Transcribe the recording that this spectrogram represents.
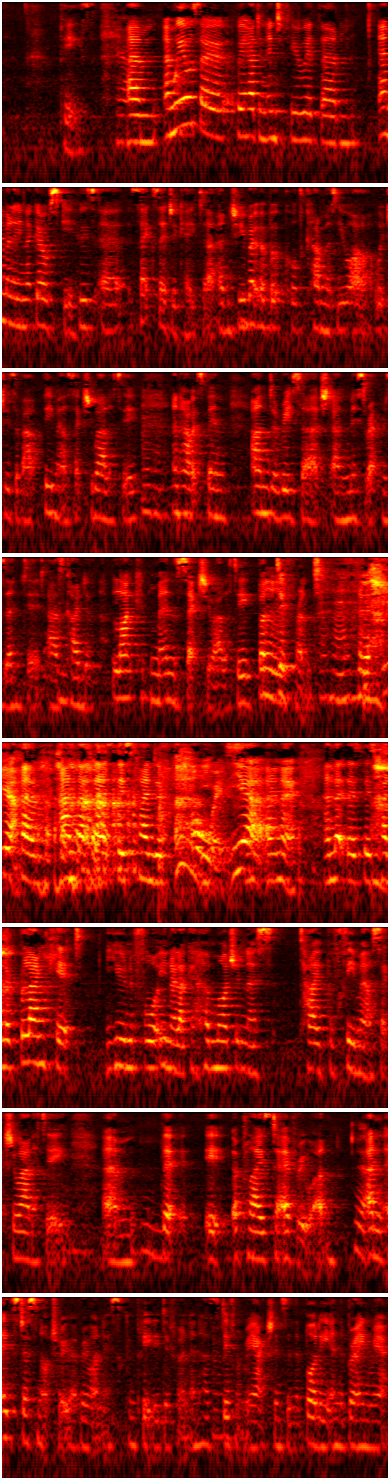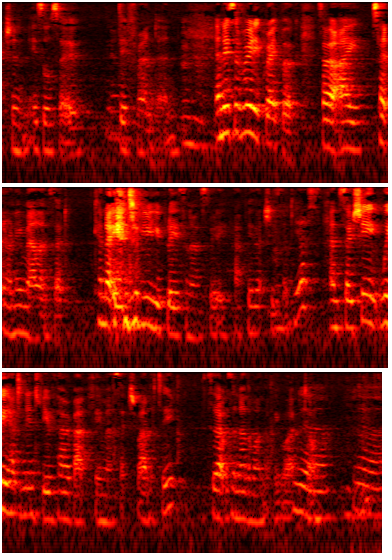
piece. Yeah. Um, and we also we had an interview with um, Emily Nagoski, who's a sex educator, and she wrote a book called "Come as You Are," which is about female sexuality mm-hmm. and how it's been under researched and misrepresented as mm. kind of like men's sexuality but mm. different. Mm-hmm. Yeah. Um, and that there's this kind of Always. yeah, I know, and that there's this kind of blanket uniform, you know, like a homogenous type of female sexuality mm-hmm. um, that it applies to everyone. Yeah. And it's just not true. Everyone is completely different and has different reactions in the body, and the brain reaction is also different. And and it's a really great book. So I sent her an email and said. Can I interview you, please? And I was really happy that she said yes. And so she, we had an interview with her about female sexuality. So that was another one that we worked yeah, on. yeah.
